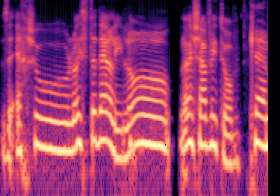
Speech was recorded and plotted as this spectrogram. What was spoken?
זה איכשהו לא הסתדר לי, לא, לא ישב לי טוב. כן,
